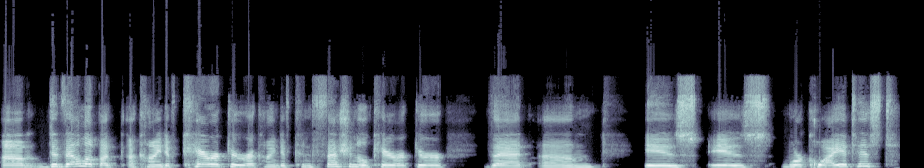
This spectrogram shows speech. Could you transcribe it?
um, develop a, a, kind of character, a kind of confessional character that um, is is more quietist,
